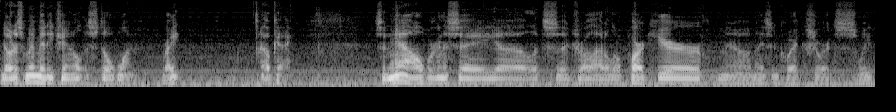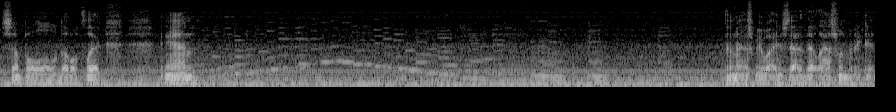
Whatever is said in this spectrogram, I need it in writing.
Notice my MIDI channel is still one, right? Okay. So now we're going to say, uh, let's uh, draw out a little part here, you know, nice and quick, short, sweet, simple, double click, and don't ask me why I just added that last one, but I did.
